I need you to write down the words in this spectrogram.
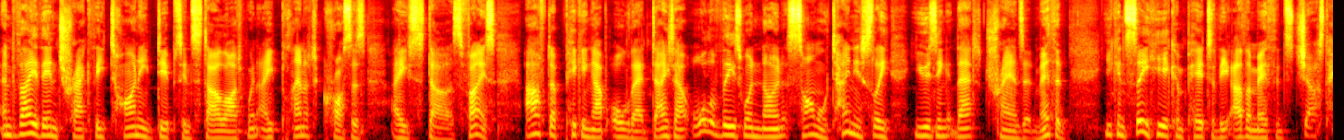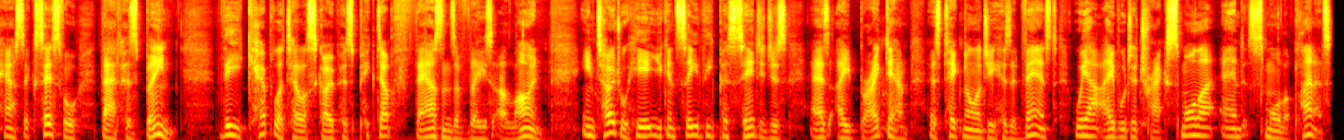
and they then track the tiny dips in starlight when a planet crosses a star's face. After picking up all that data, all of these were known simultaneously using that transit method. You can see here compared to the other methods just how successful that has been. The Kepler telescope has picked up thousands of these alone. In total, here you can see the percentages as a breakdown. As technology has advanced, we are able to track smaller and smaller planets.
